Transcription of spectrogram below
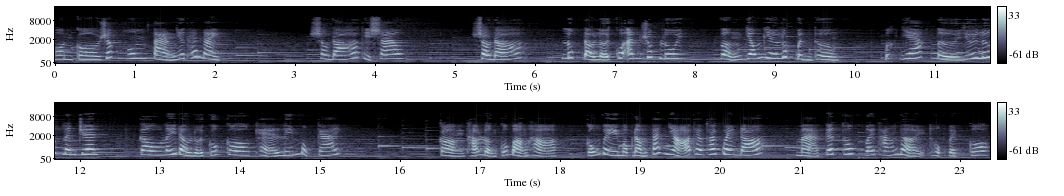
Hôn cô rất hung tàn như thế này. Sau đó thì sao? Sau đó, lúc đầu lưỡi của anh rút lui, vẫn giống như lúc bình thường. Bất giác từ dưới lướt lên trên câu lấy đầu lưỡi của cô khẽ liếm một cái. Còn thảo luận của bọn họ cũng vì một động tác nhỏ theo thói quen đó mà kết thúc với thắng lợi thuộc về cô.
